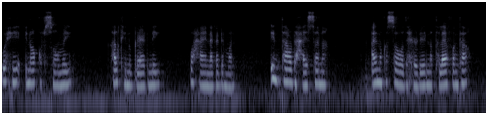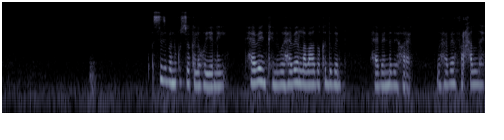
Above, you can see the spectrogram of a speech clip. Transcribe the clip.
wixii inoo qabsoomay halkaynu gaadhnay waxaa inaga dhiman. Intaa u dhaxaysana aynu ka soo wada xidhiidhno taleefanka. Sidii baanu ku soo kala hoyanay habeenkani waa habeen labaad oo ka duwan habeenadii hore. Waa habeen farxad leh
